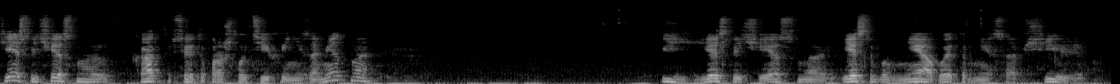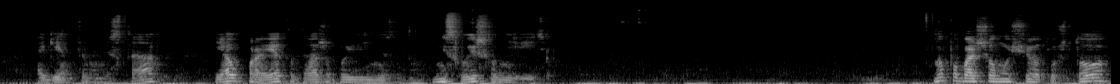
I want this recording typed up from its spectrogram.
Если честно, как-то все это прошло тихо и незаметно. И если честно, если бы мне об этом не сообщили агенты на местах, я бы про это даже бы и не, не слышал, не видел. Но по большому счету, что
